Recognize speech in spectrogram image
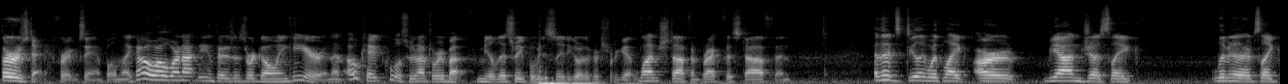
Thursday, for example, and like, oh well, we're not eating Thursdays, we're going here, and then okay, cool, so we don't have to worry about meal this week, but we just need to go to the grocery store to get lunch stuff and breakfast stuff, and and then it's dealing with like our beyond just like living together, it's like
